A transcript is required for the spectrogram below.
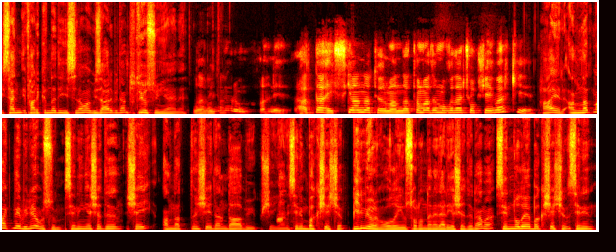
sen farkında değilsin ama bizi harbiden tutuyorsun yani. Ya Allah'tan- bilmiyorum hani hatta eksik anlatıyorum anlatamadığım o kadar çok şey var ki. Hayır anlatmak ne biliyor musun? Senin yaşadığın şey anlattığın şeyden daha büyük bir şey. Yani senin bakış açın. Bilmiyorum olayın sonunda neler yaşadığını ama senin olaya bakış açın, senin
